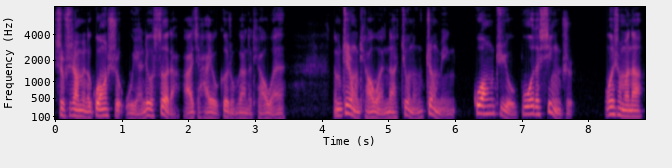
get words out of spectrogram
是不是上面的光是五颜六色的，而且还有各种各样的条纹？那么这种条纹呢，就能证明光具有波的性质。为什么呢？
